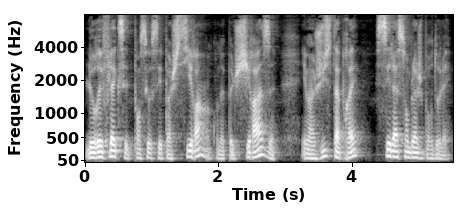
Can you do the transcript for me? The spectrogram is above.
le réflexe c'est de penser au cépage Syrah, hein, qu'on appelle Shiraz, et ben juste après, c'est l'assemblage bordelais.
